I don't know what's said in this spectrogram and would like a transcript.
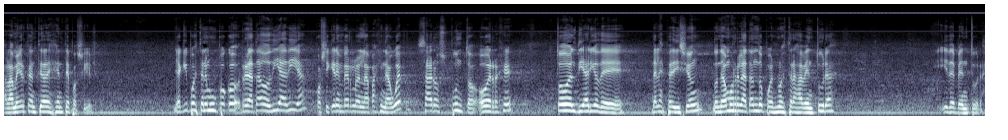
a la mayor cantidad de gente posible. Y aquí pues tenemos un poco relatado día a día, por si quieren verlo en la página web, saros.org, todo el diario de, la expedición, donde vamos relatando pues nuestras aventuras y desventuras.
